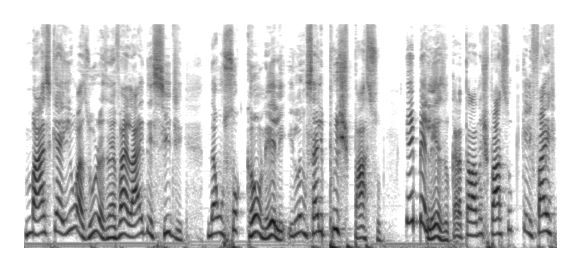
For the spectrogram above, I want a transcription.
mas que aí o Azuras, né, vai lá e decide dar um socão nele e lançar ele pro espaço. E aí beleza, o cara tá lá no espaço, o que, que ele faz?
